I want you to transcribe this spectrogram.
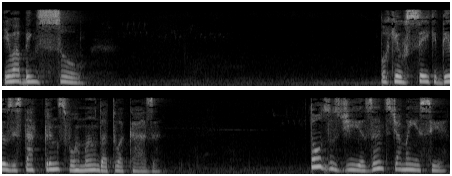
Eu abençoo. Porque eu sei que Deus está transformando a tua casa todos os dias antes de amanhecer.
